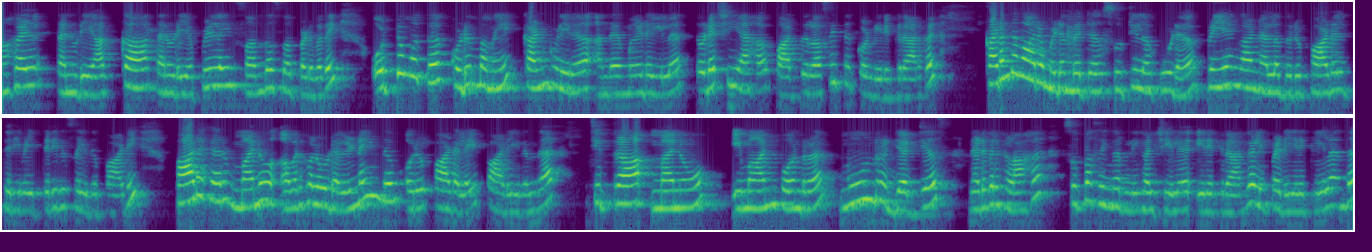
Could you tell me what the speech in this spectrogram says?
மகள் தன்னுடைய அக்கா தன்னுடைய பிள்ளை சந்தோஷப்படுவதை ஒட்டுமொத்த குடும்பமே கண்குளிர அந்த மேடையில தொடர்ச்சியாக பார்த்து ரசித்துக் கொண்டிருக்கிறார்கள். கடந்த வாரம் இடம்பெற்ற சுற்றில கூட பிரியங்கா நல்லதொரு பாடல் தெரிவை தெரிவு செய்து பாடி பாடகர் மனு அவர்களோட இணைந்தும் ஒரு பாடலை பாடியிருந்தார். சித்ரா மனு இமான் போன்ற மூன்று ஜட்ஜஸ் நடுவர்களாக சூப்பர் சிங்கர் நிகழ்ச்சியில இருக்கிறார்கள். இப்படி இருக்கையில் அந்த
